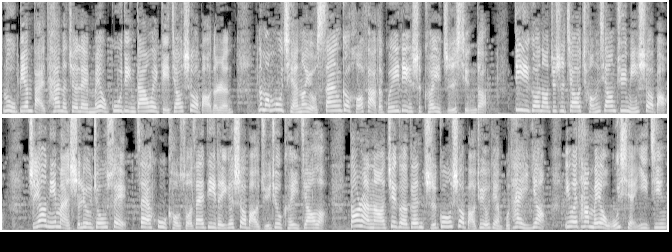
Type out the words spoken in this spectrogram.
路边摆摊的这类没有固定单位给交社保的人，那么目前呢，有三个合法的规定是可以执行的。第一个呢，就是交城乡居民社保，只要你满十六周岁，在户口所在地的一个社保局就可以交了。当然呢，这个跟职工社保就有点不太一样，因为它没有五险一金，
